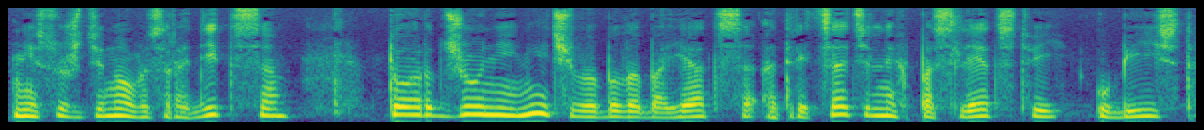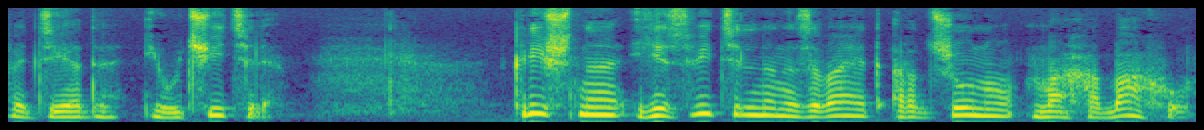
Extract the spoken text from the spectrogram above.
не суждено возродиться, то Арджуне нечего было бояться отрицательных последствий убийства деда и учителя. Кришна язвительно называет Арджуну Махабаху,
